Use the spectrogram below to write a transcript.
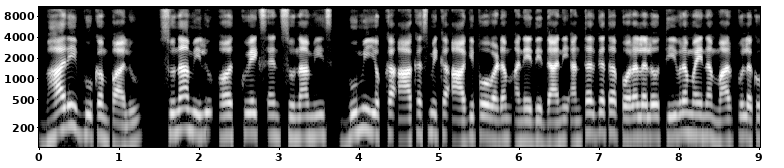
భారీ భూకంపాలు, సునామీలు ఎర్త్క్వేక్స్ అండ్ సునామీస్, భూమి యొక్క ఆకస్మిక ఆగిపోవడం అనేది దాని అంతర్గత పొరలలో తీవ్రమైన మార్పులకు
